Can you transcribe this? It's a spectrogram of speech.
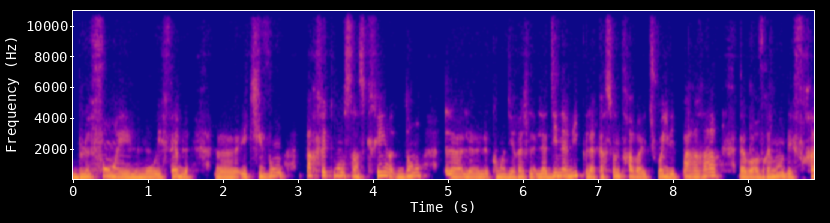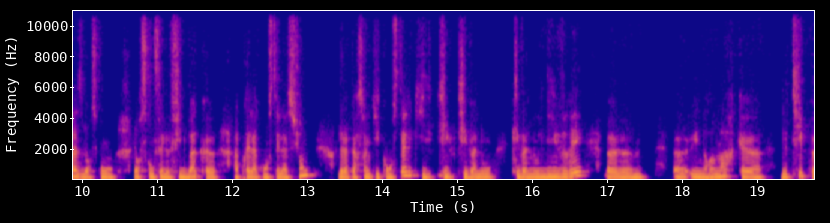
bluffant et le mot est faible, et qui vont parfaitement s'inscrire dans la, comment dirais-je la dynamique que la personne travaille. Tu vois, il n'est pas rare d'avoir vraiment des phrases lorsqu'on fait le feedback euh, après la constellation de la personne qui constelle, qui, qui, va nous livrer euh, euh, une remarque de type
